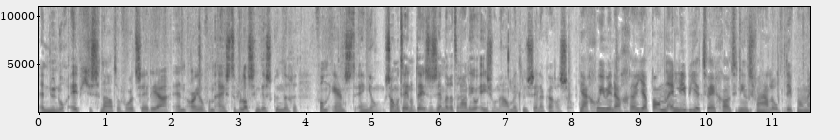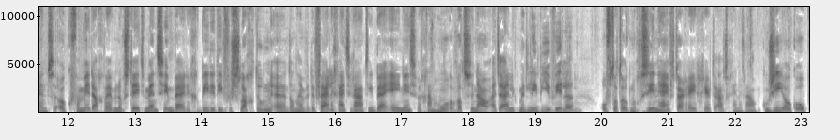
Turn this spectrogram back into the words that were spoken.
En nu nog eventjes senator voor het CDA. En Arjo van Eijs, de belastingdeskundige van Ernst Jong. Zometeen op deze zender het Radio 1-journaal met Lucella Carrasso. Ja, goedemiddag. Uh, Japan en Libië, twee grote nieuwsverhalen op dit moment. Ook vanmiddag. We hebben nog steeds mensen in beide gebieden die verslag doen. Uh, dan hebben we de Veiligheidsraad die bijeen is. We gaan horen wat ze nou uiteindelijk met Libië willen... Mhm. Of dat ook nog zin heeft, daar reageert oud-generaal Cousy ook op.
